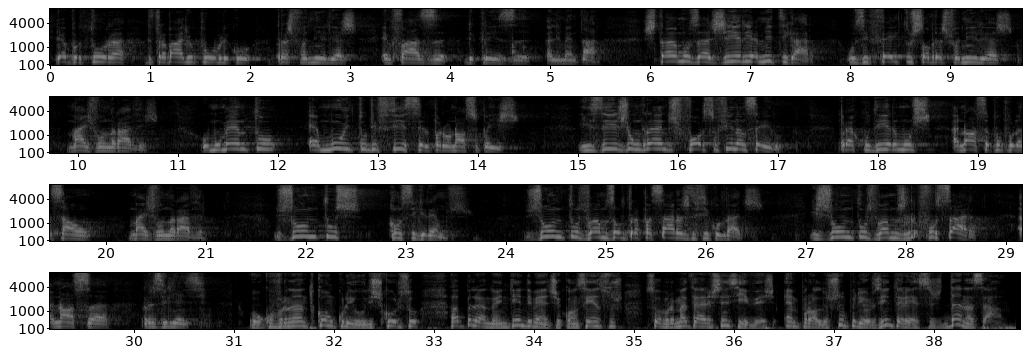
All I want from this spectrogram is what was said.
E abertura de trabalho público para as famílias em fase de crise alimentar. Estamos a agir e a mitigar os efeitos sobre as famílias mais vulneráveis. O momento é muito difícil para o nosso país. Exige um grande esforço financeiro para acudirmos à nossa população mais vulnerável. Juntos conseguiremos. Juntos vamos ultrapassar as dificuldades e juntos vamos reforçar a nossa resiliência. O governante concluiu o discurso apelando a entendimentos e consensos sobre matérias sensíveis em prol dos superiores interesses da nação.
